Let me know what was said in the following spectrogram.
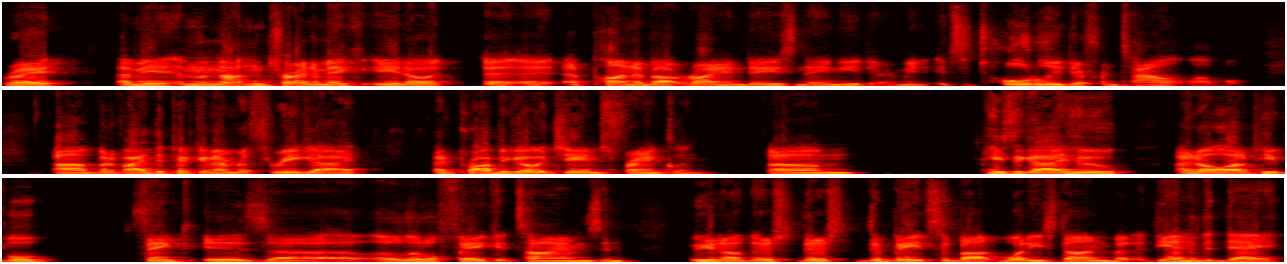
right? I mean, and I'm not trying to make you know a, a, pun about Ryan Day's name either. I mean, it's a totally different talent level. Uh, but if I had to pick a number three guy, I'd probably go with James Franklin. Um, he's a guy who I know a lot of people think is uh, a little fake at times, and you know, there's there's debates about what he's done. But at the end of the day,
